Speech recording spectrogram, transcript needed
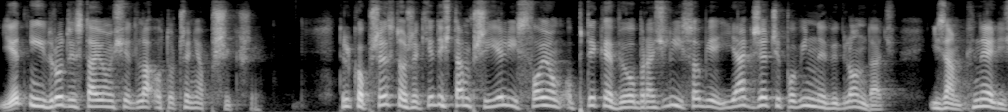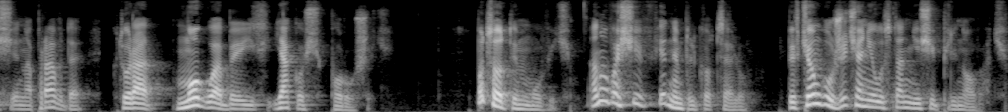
Jedni i drudzy stają się dla otoczenia przykrzy. Tylko przez to, że kiedyś tam przyjęli swoją optykę, wyobrazili sobie, jak rzeczy powinny wyglądać i zamknęli się naprawdę która mogłaby ich jakoś poruszyć. Po co o tym mówić? Ano właściwie w jednym tylko celu. By w ciągu życia nieustannie się pilnować.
